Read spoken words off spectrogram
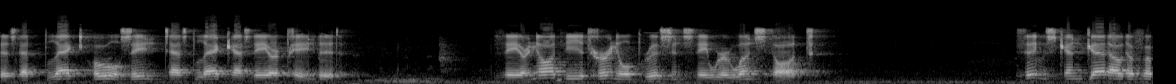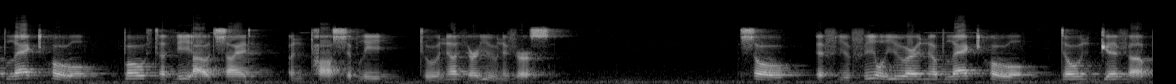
is that black holes ain't as black as they are painted. They are not the eternal prisons they were once thought. Things can get out of a black hole, both to the outside and possibly to another universe. So, if you feel you are in a black hole, don't give up.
